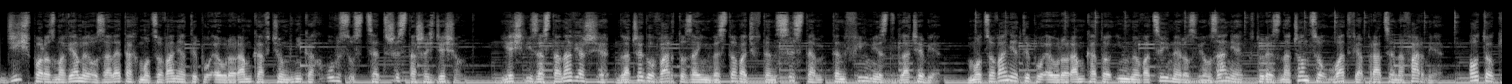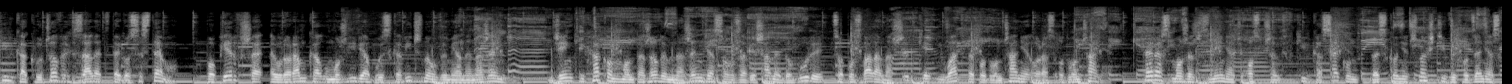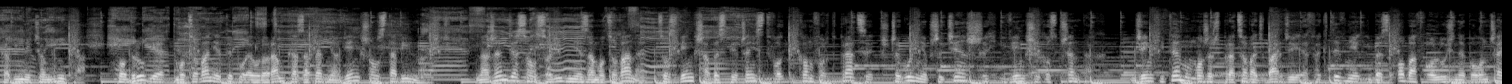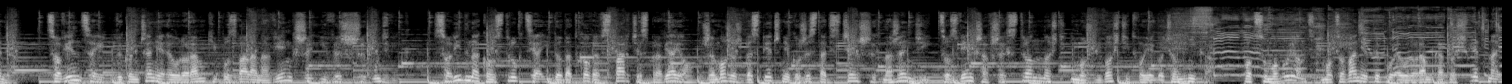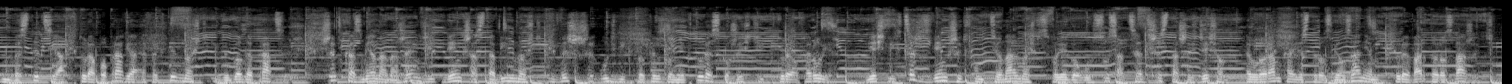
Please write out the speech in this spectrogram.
Dziś porozmawiamy o zaletach mocowania typu Euroramka w ciągnikach Ursus C360. Jeśli zastanawiasz się, dlaczego warto zainwestować w ten system, ten film jest dla Ciebie. Mocowanie typu Euroramka to innowacyjne rozwiązanie, które znacząco ułatwia pracę na farmie. Oto kilka kluczowych zalet tego systemu. Po pierwsze, Euroramka umożliwia błyskawiczną wymianę narzędzi. Dzięki hakom montażowym narzędzia są zawieszane do góry, co pozwala na szybkie i łatwe podłączanie oraz odłączanie. Teraz możesz zmieniać osprzęt w kilka sekund, bez konieczności wychodzenia z kabiny ciągnika. Po drugie, mocowanie typu Euroramka zapewnia większą stabilność. Narzędzia są solidnie zamocowane, co zwiększa bezpieczeństwo i komfort pracy, szczególnie przy cięższych i większych osprzętach. Dzięki temu możesz pracować bardziej efektywnie i bez obaw o luźne połączenia. Co więcej, wykończenie Euroramki pozwala na większy i wyższy udźwig. Solidna konstrukcja i dodatkowe wsparcie sprawiają, że możesz bezpiecznie korzystać z cięższych narzędzi, co zwiększa wszechstronność i możliwości Twojego ciągnika. Podsumowując, mocowanie typu Euroramka to świetna inwestycja, która poprawia efektywność i wygodę pracy. Szybka zmiana narzędzi, większa stabilność i wyższy udźwig to tylko niektóre z korzyści, które oferuje. Jeśli chcesz zwiększyć funkcjonalność swojego Ursusa C360, Euroramka jest rozwiązaniem, które warto rozważyć.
